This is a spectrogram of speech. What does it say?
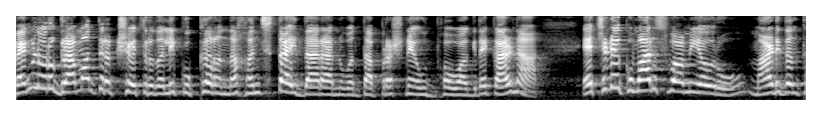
ಬೆಂಗಳೂರು ಗ್ರಾಮಾಂತರ ಕ್ಷೇತ್ರದಲ್ಲಿ ಕುಕ್ಕರ್ ಅನ್ನ ಹಂಚ್ತಾ ಇದ್ದಾರಾ ಅನ್ನುವಂಥ ಪ್ರಶ್ನೆ ಉದ್ಭವವಾಗಿದೆ. ಕಾರಣ, ಎಚ್ ಡಿ ಕುಮಾರಸ್ವಾಮಿ ಅವರು ಮಾಡಿದಂಥ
